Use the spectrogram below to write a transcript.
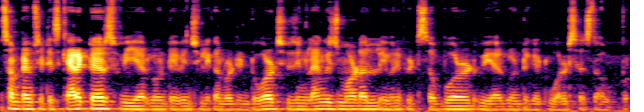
sometimes it is characters. We are going to eventually convert into words using language model. Even if it's a word we are going to get words as the output.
